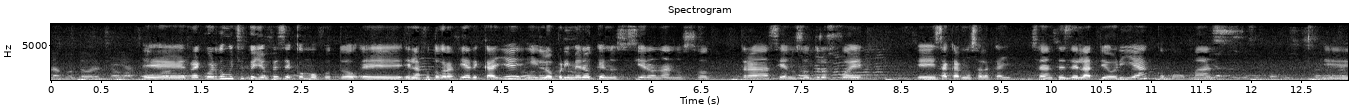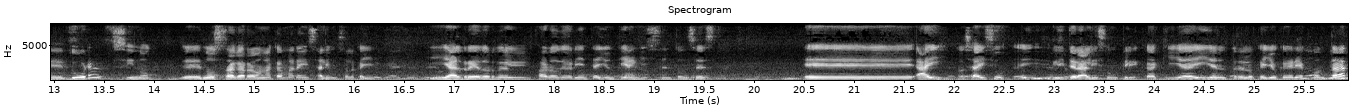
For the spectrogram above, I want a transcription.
la fotografía? Eh, recuerdo mucho que yo empecé como foto, eh, en la fotografía de calle y lo primero que nos hicieron a nosotras y a nosotros fue eh, sacarnos a la calle. O sea, antes de la teoría como más dura, sino nos agarraron la cámara y salimos a la calle. Y alrededor del faro de Oriente hay un tianguis, entonces eh, ahí, o sea, hizo, eh, literal hizo un clic aquí, ahí entre lo que yo quería contar,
